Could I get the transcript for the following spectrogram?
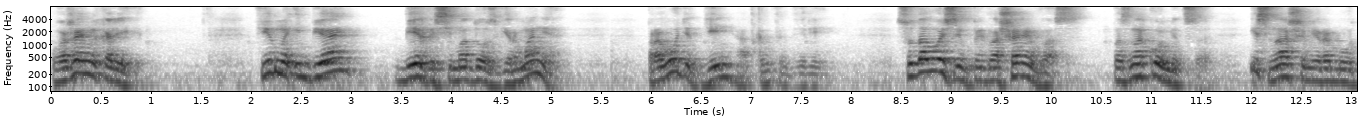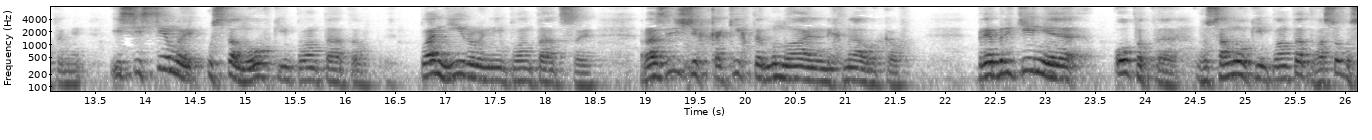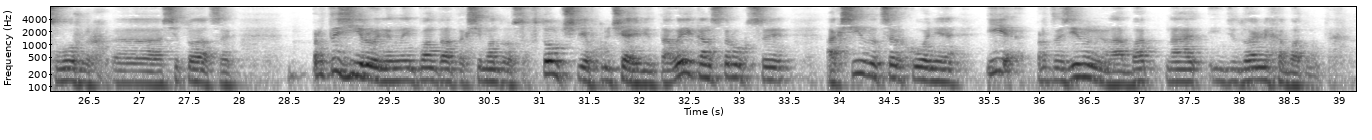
Уважаемые коллеги, фирма MBI Бега Симадос Германия проводит День открытых дверей. С удовольствием приглашаем вас познакомиться и с нашими работами, и с системой установки имплантатов, планирования имплантации, различных каких-то мануальных навыков, приобретения опыта в установке имплантата в особо сложных э, ситуациях, протезирование на имплантатах симодоса, в том числе включая винтовые конструкции, оксида циркония и протезирование на, абат, на индивидуальных абатментах.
